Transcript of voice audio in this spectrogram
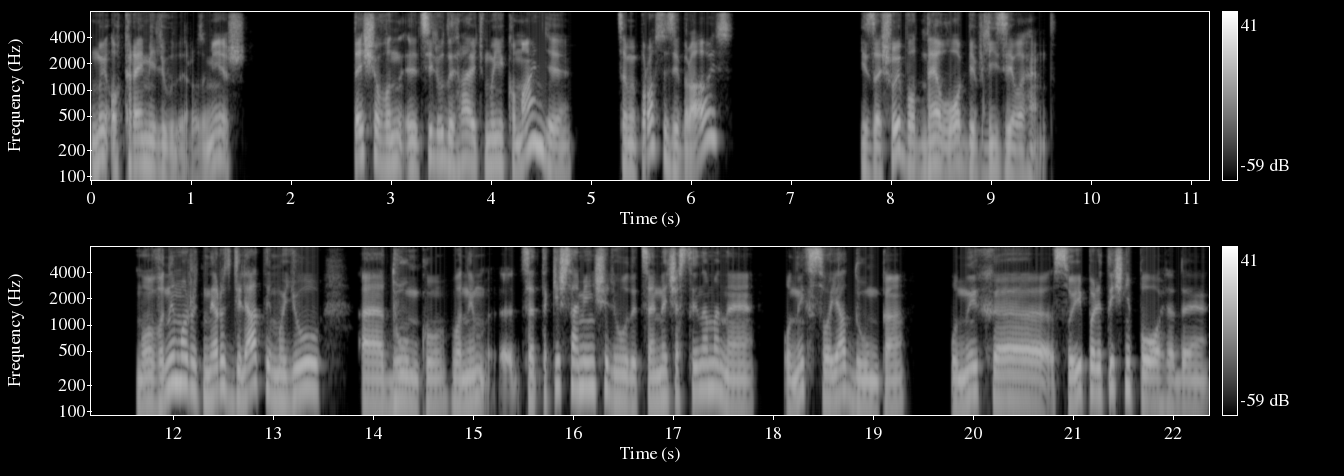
ми окремі люди, розумієш? Те, що вони, е, ці люди грають в моїй команді, це ми просто зібрались і зайшли в одне лобі в лізі легенд. Вони можуть не розділяти мою е, думку. Вони, е, це такі ж самі інші люди, це не частина мене. У них своя думка, у них е, свої політичні погляди,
